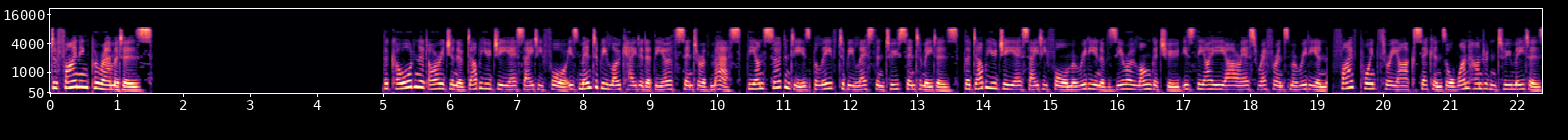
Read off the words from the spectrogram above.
Defining parameters. The coordinate origin of WGS-84 is meant to be located at the Earth's center of mass. The uncertainty is believed to be less than 2 cm. The WGS-84 meridian of zero longitude is the IERS reference meridian, 5.3 arc seconds or 102 meters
